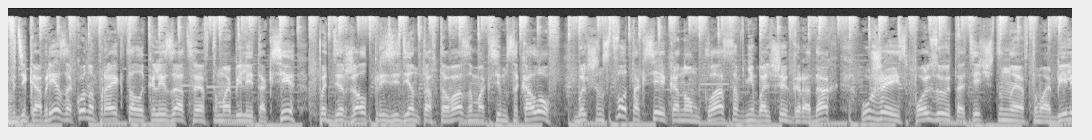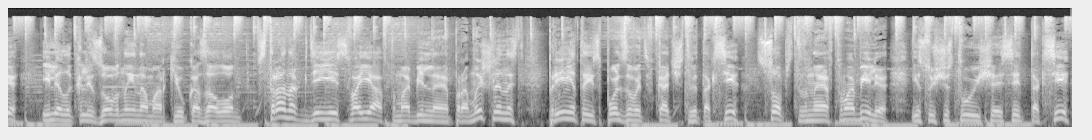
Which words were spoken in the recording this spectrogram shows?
В декабре законопроект о локализации автомобилей такси поддержал президент АвтоВАЗа Максим Соколов. Большинство такси эконом-класса в небольших городах уже используют отечественные автомобили или локализованные иномарки, указал он. В странах, где есть своя автомобильная промышленность, принято использовать в качестве такси собственные автомобили, и существующая сеть такси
